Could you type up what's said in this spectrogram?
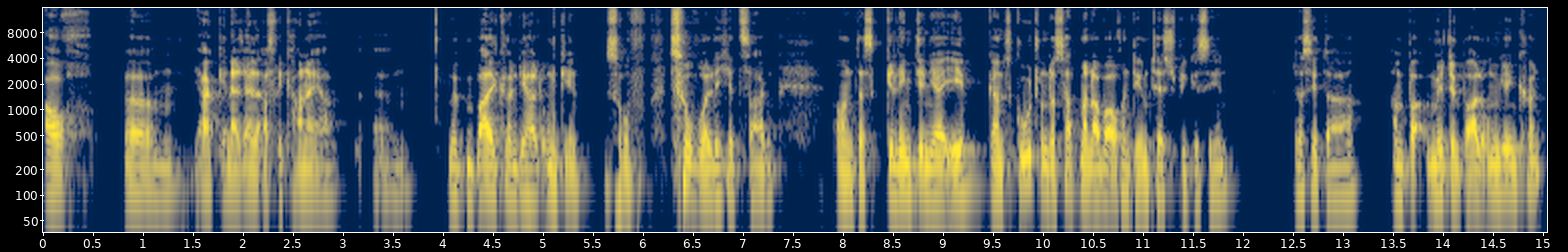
auch ähm, ja generell Afrikaner ja ähm, mit dem Ball können die halt umgehen. So so wollte ich jetzt sagen. Und das gelingt denen ja eh ganz gut und das hat man aber auch in dem Testspiel gesehen, dass sie da mit dem Ball umgehen können.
